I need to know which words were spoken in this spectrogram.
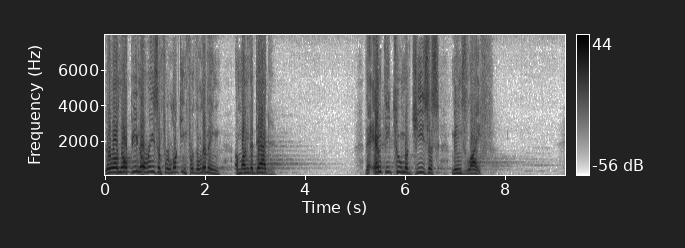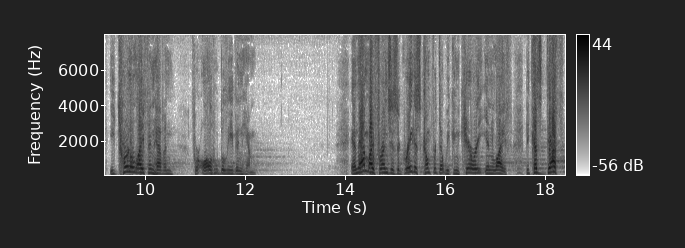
There will no, be no reason for looking for the living among the dead. The empty tomb of Jesus means life, eternal life in heaven for all who believe in him. And that, my friends, is the greatest comfort that we can carry in life because death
